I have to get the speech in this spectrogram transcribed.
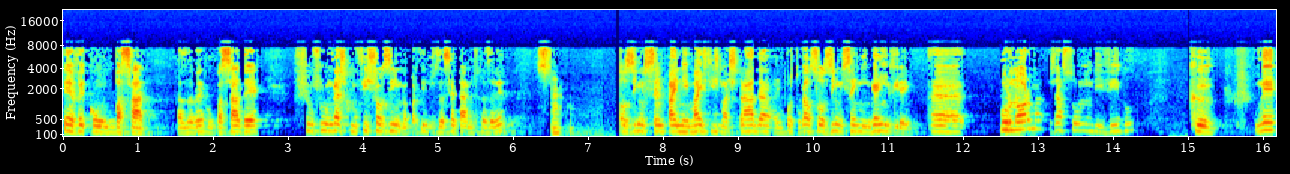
tem a ver com o passado, estás a ver? O passado é, fui, fui um gajo que me fiz sozinho a partir dos 17 anos, estás a ver? Sozinho, sem pai nem mãe, fiz uma estrada em Portugal, sozinho, sem ninguém e virei. Ah, por norma, já sou um indivíduo que nesse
